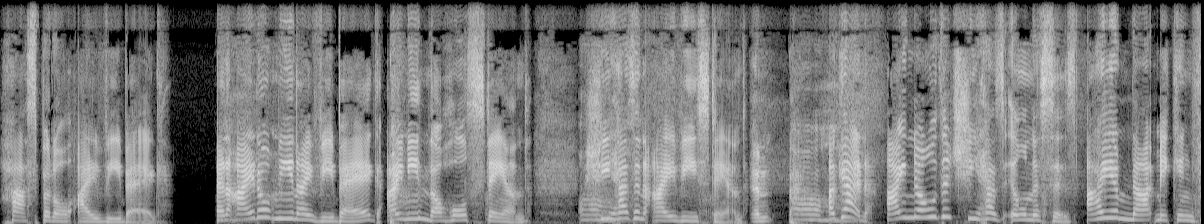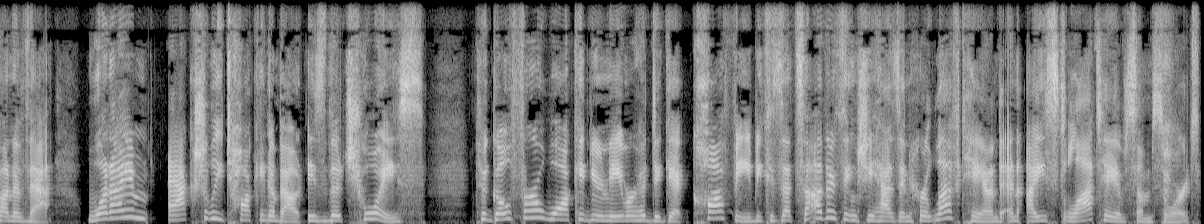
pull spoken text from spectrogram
hospital IV bag. And I don't mean IV bag, I mean the whole stand. She oh. has an IV stand. And oh. again, I know that she has illnesses. I am not making fun of that. What I am actually talking about is the choice to go for a walk in your neighborhood to get coffee because that's the other thing she has in her left hand an iced latte of some sort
